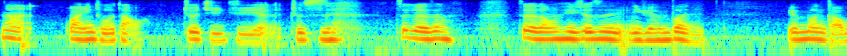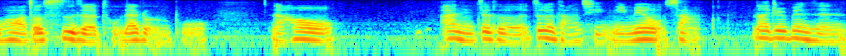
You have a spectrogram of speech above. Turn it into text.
那万一拖到就 GG 了，就是 这个这个东西就是你原本原本搞不好都四个图在轮播，然后按你这个这个档期你没有上，那就变成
